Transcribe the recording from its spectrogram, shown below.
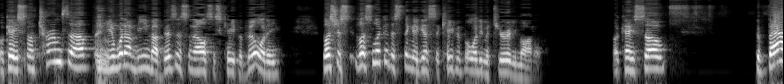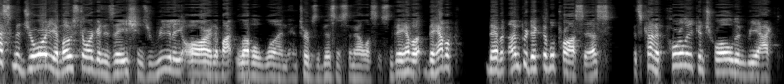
Okay, so in terms of you know, what I mean by business analysis capability, Let's just let's look at this thing against the capability maturity model. Okay, so the vast majority of most organizations really are at about level one in terms of business analysis. They have a they have a they have an unpredictable process. It's kind of poorly controlled and reactive.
